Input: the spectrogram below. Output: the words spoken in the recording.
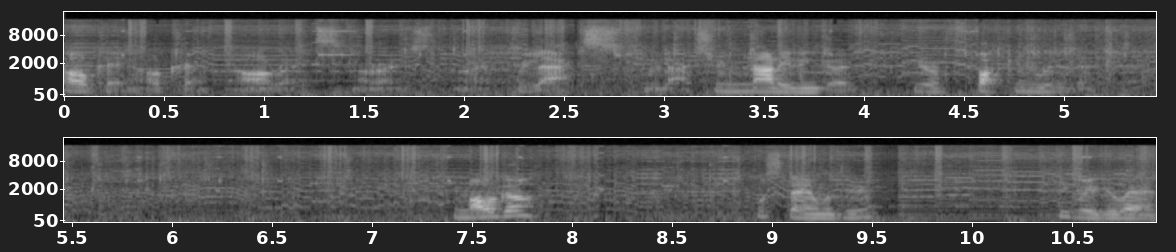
Okay, okay. Alright, alright, alright. Relax, relax. You're not even good. You're a fucking loser. Emolga? We'll staying with you. Keep wave your ass.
